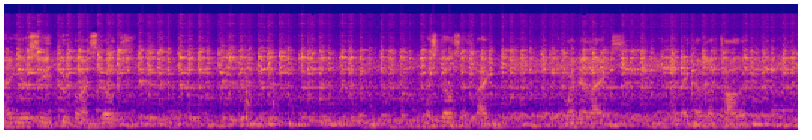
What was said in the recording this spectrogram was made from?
And you'll see people on stilts. The stilts is like weather lights to make them look taller.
